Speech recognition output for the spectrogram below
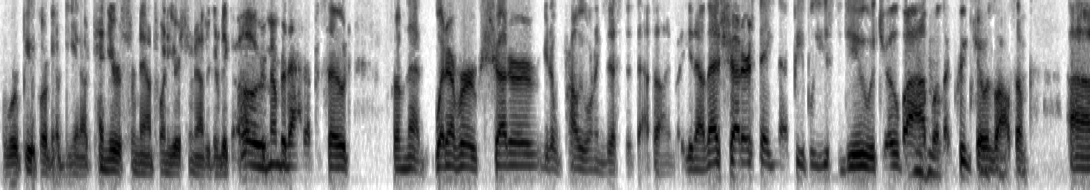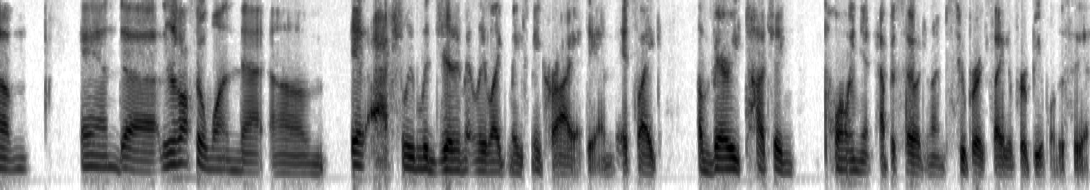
where people are going to be, you know, ten years from now, twenty years from now, they're going to be, like, oh, remember that episode from that whatever Shudder? You know, probably won't exist at that time, but you know that Shudder thing that people used to do with Joe Bob. Well, that creep show was awesome. Um, and uh, there's also one that um, it actually legitimately like makes me cry at the end. It's like a very touching, poignant episode, and I'm super excited for people to see it.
